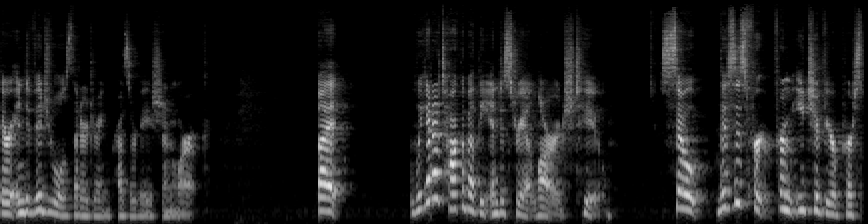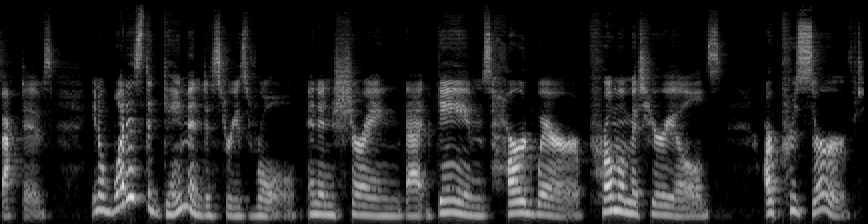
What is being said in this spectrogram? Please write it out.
there are individuals that are doing preservation work but we got to talk about the industry at large too so this is for from each of your perspectives you know what is the game industry's role in ensuring that games hardware promo materials are preserved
